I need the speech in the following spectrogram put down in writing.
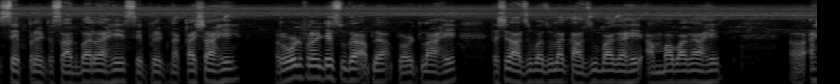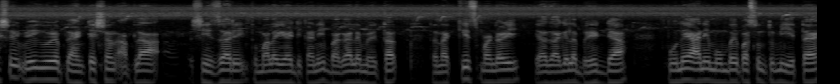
सेपरेट सातबारा आहे. सेपरेट नकाशा आहे. रोड फ्रंटेजसुद्धा आपल्या प्लॉटला आहे. तसेच आजूबाजूला काजू बाग आहे. आंबा बागा आहेत. असे वेगवेगळे प्लांटेशन आपल्या शेजारी तुम्हाला या ठिकाणी बघायला मिळतात. तर नक्कीच मंडळी या जागेला भेट द्या. पुणे आणि मुंबईपासून तुम्ही येत आहे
